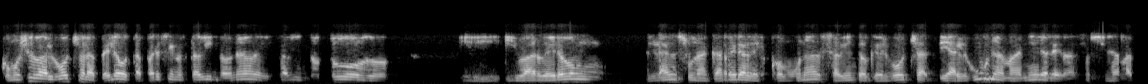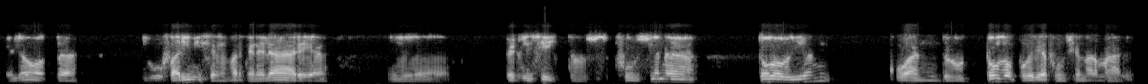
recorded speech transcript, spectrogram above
como lleva el bocho a la pelota, parece que no está viendo nada y está viendo todo. Y, y Barberón lanza una carrera descomunal sabiendo que el Bocha de alguna manera le va a llegar la pelota y Buffarini se desmarca en el área. Eh, pero insisto, funciona todo bien cuando todo podría funcionar mal.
